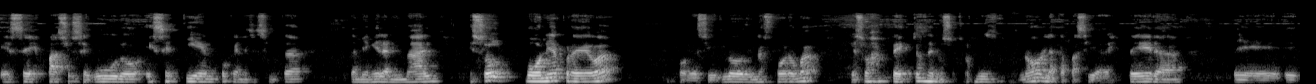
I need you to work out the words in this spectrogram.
ese espacio seguro, ese tiempo que necesita también el animal. Eso pone a prueba, por decirlo de una forma, esos aspectos de nosotros mismos, ¿no? La capacidad de espera, eh, eh,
